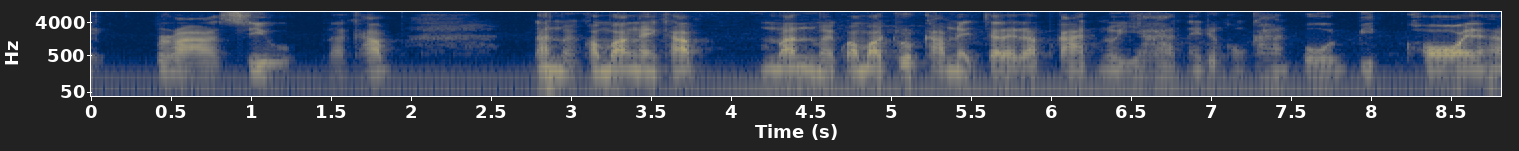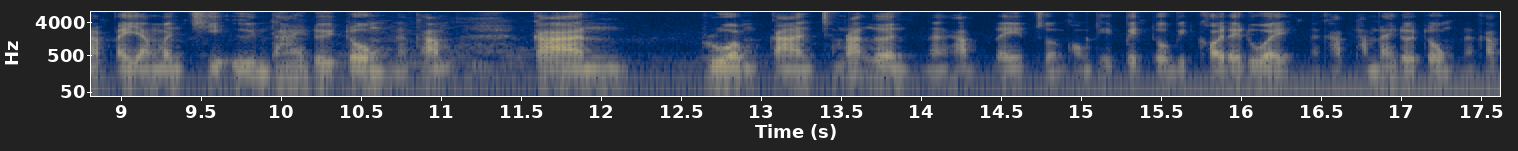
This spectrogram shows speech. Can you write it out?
ศบราซิลนะครับนั่นหมายความว่าไงครับนั่นหมายความว่าธุรกรรมเนี่ยจะได้รับการอนุญาตในเรื่องของการโอนบิตคอยนะครับไปยังบัญชีอื่นได้โดยตรงนะครับ การ รวมการชำระเงินนะครับ ในส่วนของที่เป็นตัวบิตคอยได้ด้วยนะครับทำได้โดยตรงนะครับ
